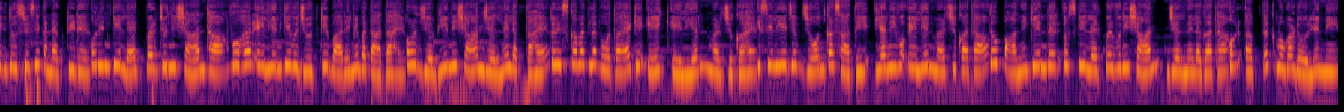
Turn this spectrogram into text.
एक दूसरे से कनेक्टेड है और इनके लेग पर जो निशान था, वो हर एलियन के वजूद के बारे में बताता है। और जब ये निशान जलने लगता है तो इसका मतलब होता है कि एक एलियन मर चुका है। इसीलिए जब जोन का साथी, यानी वो एलियन मर चुका था तो पानी के अंदर उसकी लेग पर वो निशान जलने लगा था। और अब तक मोगाडोरियन ने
